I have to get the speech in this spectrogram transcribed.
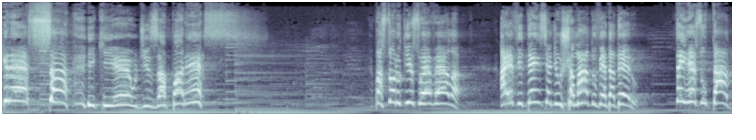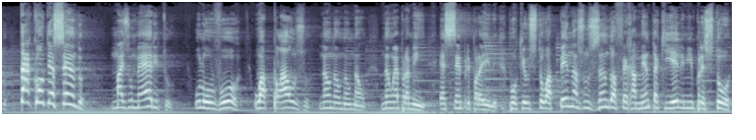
cresça e que eu desapareça. Pastor, o que isso revela? A evidência de um chamado verdadeiro. Tem resultado, está acontecendo, mas o mérito, o louvor, o aplauso, não, não, não, não, não é para mim, é sempre para Ele, porque eu estou apenas usando a ferramenta que Ele me emprestou.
